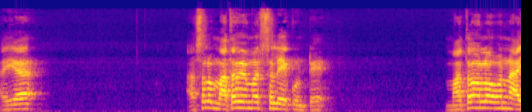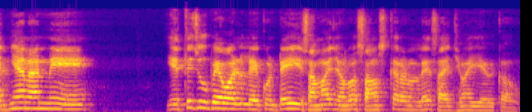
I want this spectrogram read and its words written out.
అయ్యా అసలు మత విమర్శ లేకుంటే మతంలో ఉన్న అజ్ఞానాన్ని ఎత్తి చూపేవాళ్ళు లేకుంటే ఈ సమాజంలో సంస్కరణలే సాధ్యమయ్యేవి కావు.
